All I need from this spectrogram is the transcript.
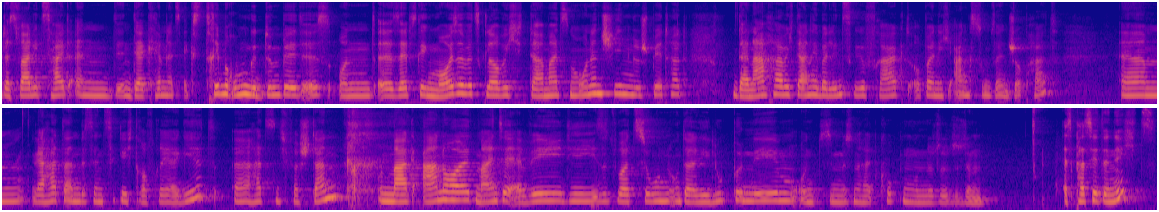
das war die Zeit, in der Chemnitz extrem rumgedümpelt ist und äh, selbst gegen Meuselwitz, glaube ich, damals nur unentschieden gespielt hat. Danach habe ich Daniel Berlinski gefragt, ob er nicht Angst um seinen Job hat. Ähm, er hat dann ein bisschen zickig darauf reagiert, äh, hat es nicht verstanden. Und Marc Arnold meinte, er will die Situation unter die Lupe nehmen und sie müssen halt gucken. Es passierte nichts.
